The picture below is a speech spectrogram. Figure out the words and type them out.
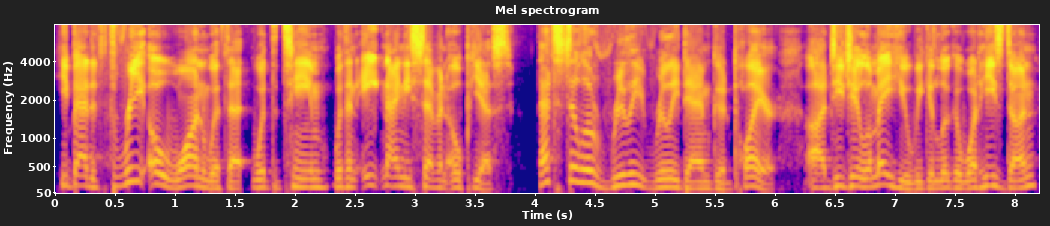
he batted 301 with that with the team with an 897 OPS that's still a really, really damn good player. Uh, DJ LeMahieu, we could look at what he's done.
